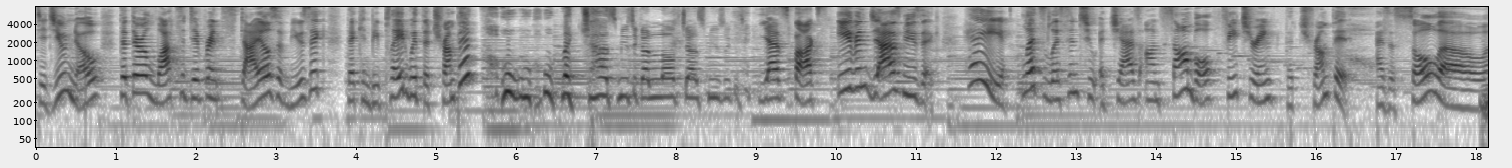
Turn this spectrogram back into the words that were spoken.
Did you know that there are lots of different styles of music that can be played with the trumpet? Ooh, ooh, ooh, like jazz music. I love jazz music. Yes, Fox, even jazz music. Hey, let's listen to a jazz ensemble featuring the trumpet as a solo.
